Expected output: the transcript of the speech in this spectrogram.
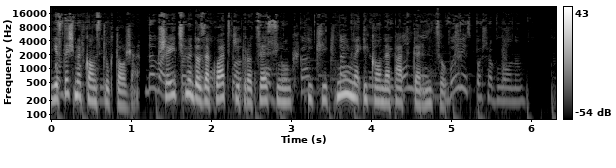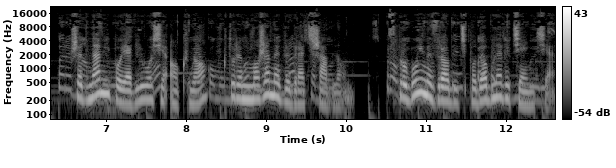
Jesteśmy w konstruktorze. Przejdźmy do zakładki Processing i kliknijmy ikonę Pattern Cube. Przed nami pojawiło się okno, w którym możemy wybrać szablon. Spróbujmy zrobić podobne wycięcie.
